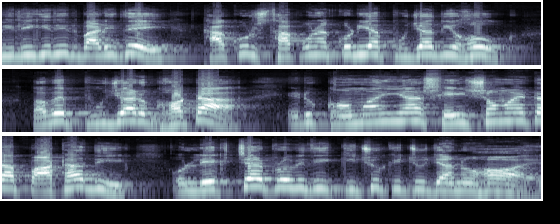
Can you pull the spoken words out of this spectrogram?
বিলিগিরির বাড়িতেই ঠাকুর স্থাপনা করিয়া পূজা দিয়ে হোক, তবে পূজার ঘটা একটু কমাইয়া সেই সময়টা পাঠাদি ও লেকচার প্রভৃতি কিছু কিছু যেন হয়।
